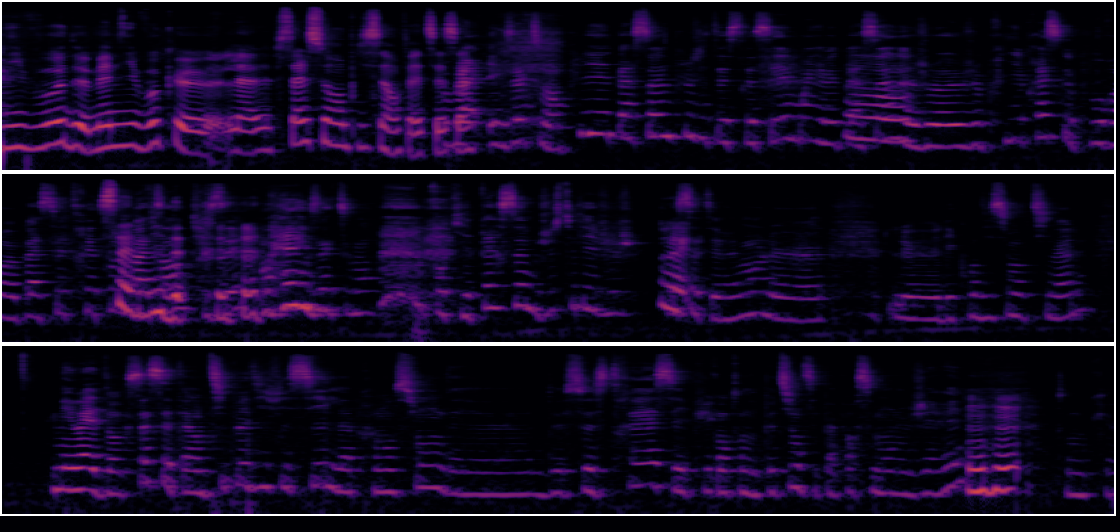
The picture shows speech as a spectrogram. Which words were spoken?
niveau de même niveau que la salle se remplissait en fait, c'est ça? Exactement. Plus il y avait de personnes, plus j'étais stressée. Moi, il y avait de personnes, oh. je, je, priais presque pour euh, passer très tôt le matin, tu sais. Ouais, exactement. Pour qu'il y ait personne, juste les juges. C'était vraiment le les conditions optimales. Mais ouais, donc ça c'était un petit peu difficile, l'appréhension de, de, ce stress. Et puis quand on est petit, on ne sait pas forcément le gérer. Mhm. Donc, euh,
